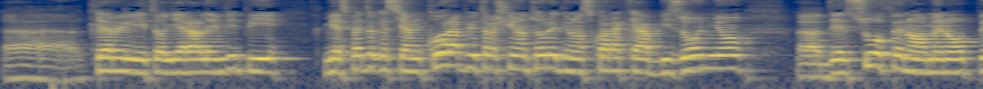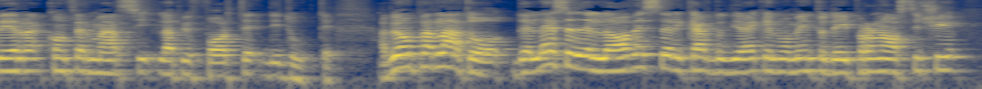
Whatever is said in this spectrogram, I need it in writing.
uh, Curry gli toglierà l'MVP. Mi aspetto che sia ancora più trascinatore di una squadra che ha bisogno uh, del suo fenomeno per confermarsi la più forte di tutte. Abbiamo parlato dell'est e dell'ovest, Riccardo direi che è il momento dei pronostici.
